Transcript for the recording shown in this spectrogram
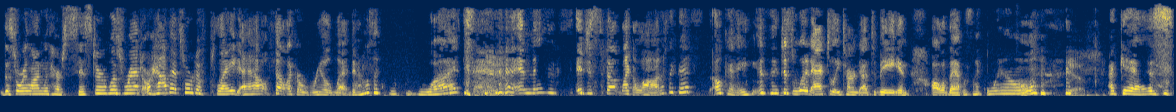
the storyline with her sister was wrapped, or how that sort of played out, felt like a real letdown. I was like, what? and then it just felt like a lot. I was like, that's okay. just what it actually turned out to be, and all of that was like, well, Yeah. I guess.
